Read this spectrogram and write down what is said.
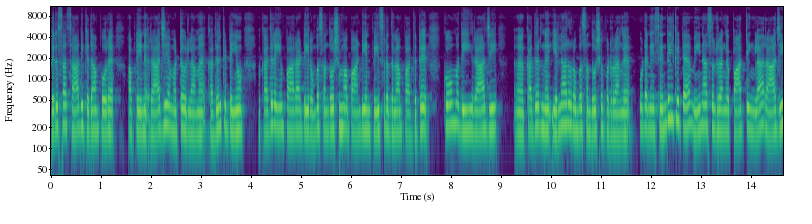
பெருசாக சாதிக்க தான் போகிற அப்படின்னு ராஜியை மட்டும் இல்லாமல் கதிர்கிட்டையும் கதிரையும் பாராட்டி ரொம்ப சந்தோஷமாக பாண்டியன் பேசுகிறதெல்லாம் பார்த்துட்டு கோமதி ராஜி கதிர்னு எல்லாரும் ரொம்ப சந்தோஷப்படுறாங்க. உடனே செந்தில் கிட்ட மீனா சொல்கிறாங்க பார்த்தீங்களா ராஜி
